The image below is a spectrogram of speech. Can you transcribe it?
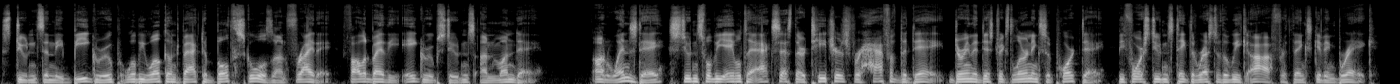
Students in the B group will be welcomed back to both schools on Friday, followed by the A group students on Monday. On Wednesday, students will be able to access their teachers for half of the day during the district's Learning Support Day before students take the rest of the week off for Thanksgiving break.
